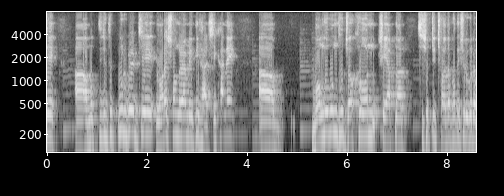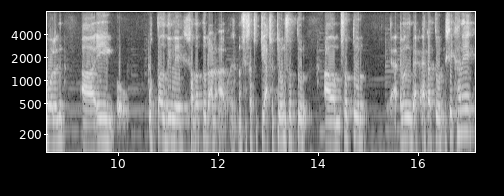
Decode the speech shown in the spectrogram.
যে মুক্তিযুদ্ধের পূর্বের যে লড়াই সংগ্রামের ইতিহাস সেখানে বঙ্গবন্ধু যখন সে আপনার ছেষট্টি ছয় দফা থেকে শুরু করে বলেন এই উত্তাল দিনে সাতাত্তর সাতষট্টি আটষট্টি উনসত্তর সত্তর এবং একাত্তর সেখানে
